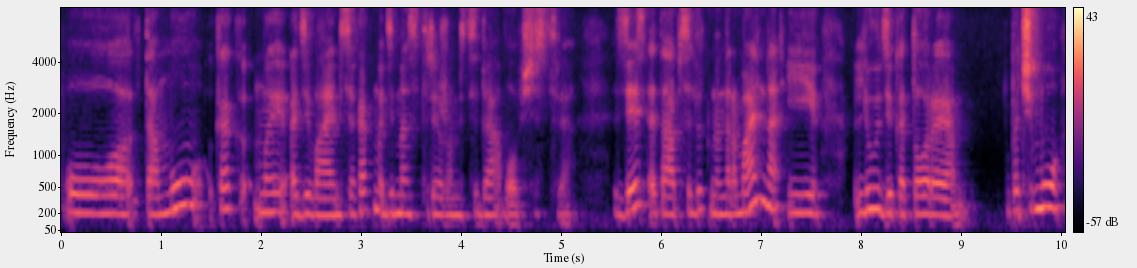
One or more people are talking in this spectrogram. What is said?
по тому, как мы одеваемся, как мы демонстрируем себя в обществе. Здесь это абсолютно нормально, и люди, которые... Почему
